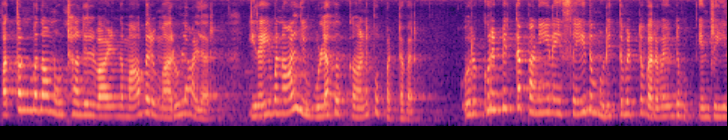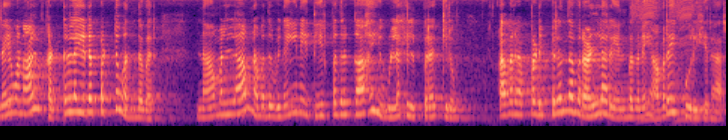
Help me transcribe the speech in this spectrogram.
பத்தொன்பதாம் நூற்றாண்டில் வாழ்ந்த மாபெரும் அருளாளர். இறைவனால் இவ்வுலகுக்கு அனுப்பப்பட்டவர். ஒரு குறிப்பிட்ட பணியினை செய்து முடித்துவிட்டு வர வேண்டும் என்று இறைவனால் கட்டளையிடப்பட்டு வந்தவர். நாமெல்லாம் நமது வினையினை தீர்ப்பதற்காக இவ்வுலகில் பிறக்கிறோம். அவர் அப்படி பிறந்தவர் அல்லர் என்பதனை அவரே கூறுகிறார்.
